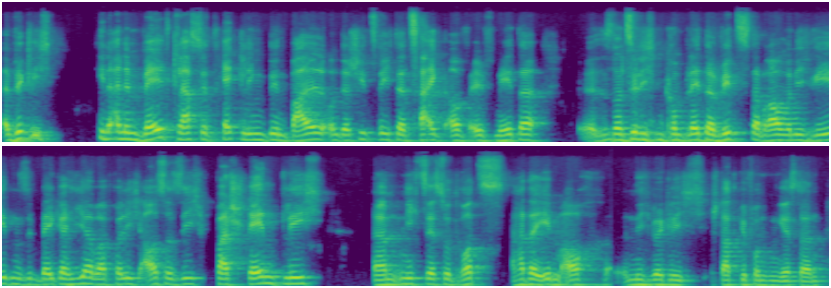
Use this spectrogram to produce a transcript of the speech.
wirklich in einem Weltklasse-Tackling den Ball und der Schiedsrichter zeigt auf Elfmeter. Das ist natürlich ein kompletter Witz, da brauchen wir nicht reden. Baker hier aber völlig außer sich, verständlich. Ähm, nichtsdestotrotz hat er eben auch nicht wirklich stattgefunden gestern.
